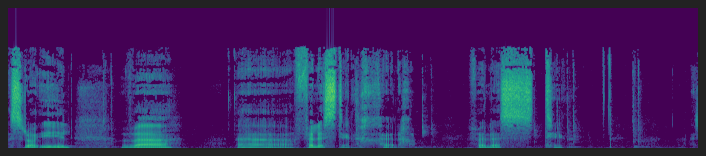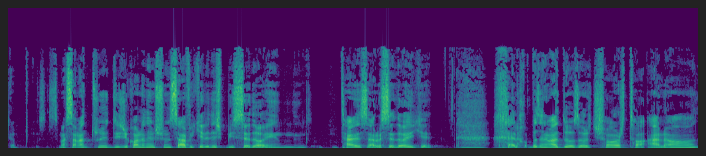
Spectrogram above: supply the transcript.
اسرائیل و فلسطین. خیلی خب. فلسطین. مثلا توی دیجیکالا نمیشون صفحه کلیدش بی صدا. این تر سر و صدایی که. خیلی خب بزنیم از 2004 تا الان.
